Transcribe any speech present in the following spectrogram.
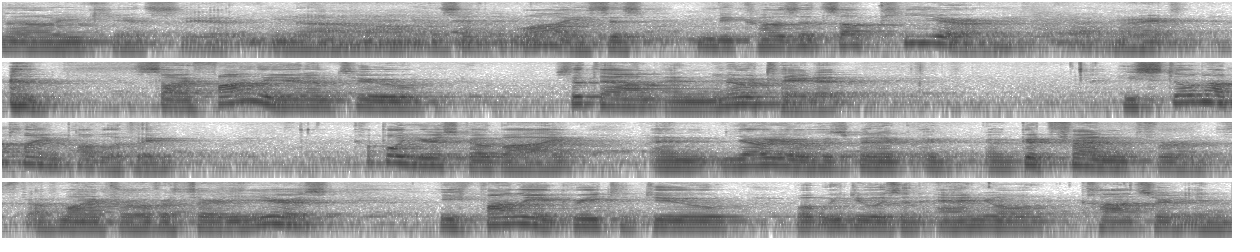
"No, you can't see it. No." I said, "Why?" He says, "Because it's up here." Right? So I finally get him to sit down and notate it. He's still not playing publicly. A couple years go by, and Yo-Yo, who's been a, a, a good friend for, of mine for over 30 years, he finally agreed to do what we do as an annual concert in,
